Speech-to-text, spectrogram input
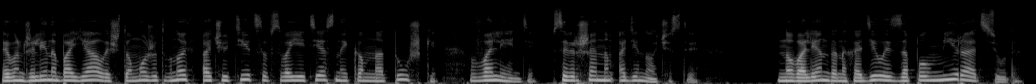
Эванжелина боялась, что может вновь очутиться в своей тесной комнатушке в Валенде, в совершенном одиночестве – но Валенда находилась за полмира отсюда,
